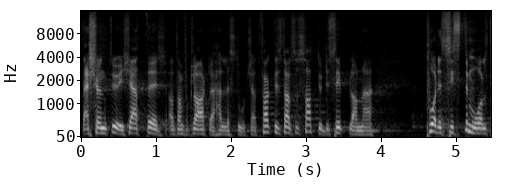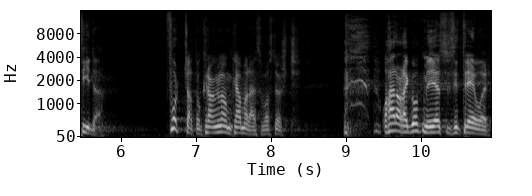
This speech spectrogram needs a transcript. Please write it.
de, skjønte jo, ikke etter at han forklarte heller stort sett. Faktisk altså satt jo disiplene på det siste måltidet. Fortsatt å krangle om hvem av dem som var størst. og Her har de gått med Jesus i tre år.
